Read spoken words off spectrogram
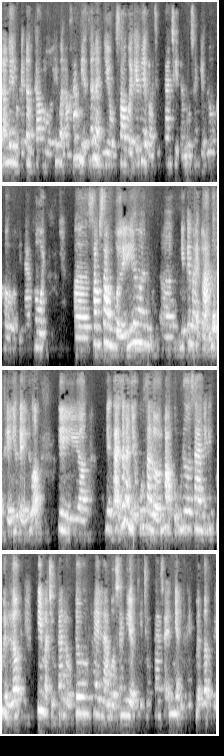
đã lên một cái tầm cao mới và nó khác biệt rất là nhiều so với cái việc là chúng ta chỉ là một doanh nghiệp local ở Việt Nam thôi. À, song song với uh, những cái bài toán lợi thế như thế nữa thì uh, hiện tại rất là nhiều quốc gia lớn họ cũng đưa ra những cái quyền lợi khi mà chúng ta đầu tư hay là mở doanh nghiệp thì chúng ta sẽ nhận được cái quyền lợi về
